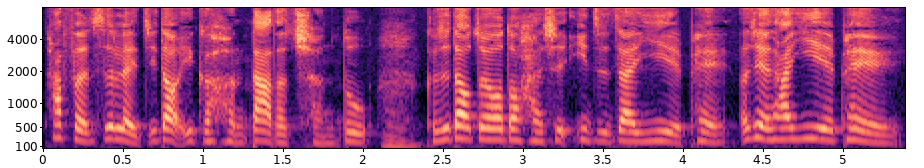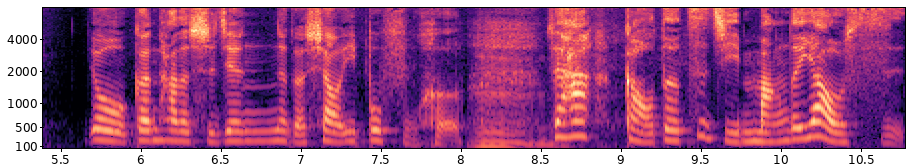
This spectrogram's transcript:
他粉丝累积到一个很大的程度，嗯、可是到最后都还是一直在业配，而且他业配。又跟他的时间那个效益不符合，嗯，所以他搞得自己忙得要死，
